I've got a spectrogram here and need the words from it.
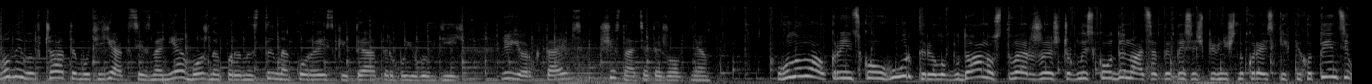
Вони вивчатимуть, як ці знання можна перенести на корейський театр бойових дій. Нью-Йорк Таймс, 16 жовтня. Голова українського гур Кирило Буданов стверджує, що близько 11 тисяч північнокорейських піхотинців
